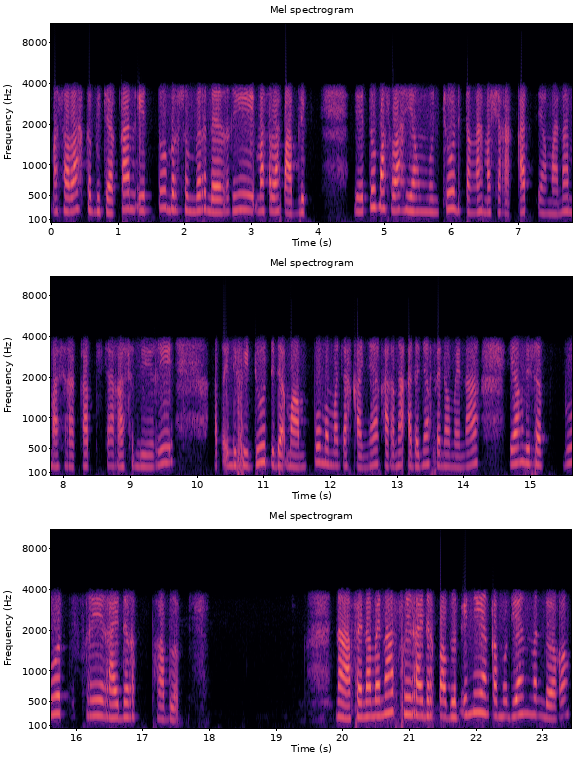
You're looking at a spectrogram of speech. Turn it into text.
Masalah kebijakan itu bersumber dari masalah publik yaitu masalah yang muncul di tengah masyarakat yang mana masyarakat secara sendiri atau individu tidak mampu memecahkannya karena adanya fenomena yang disebut free rider problem. Nah, fenomena free rider problem ini yang kemudian mendorong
